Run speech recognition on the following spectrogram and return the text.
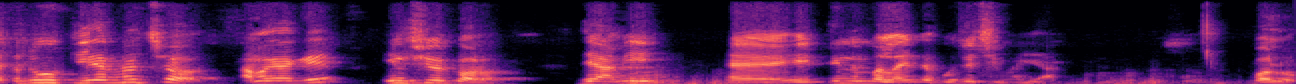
এতটুকু ক্লিয়ার হয়েছ? আমাকে আগে ইনশিওর করো যে আমি এই তিন নাম্বার লাইনটা বুঝেছি ভাইয়া। বলো।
